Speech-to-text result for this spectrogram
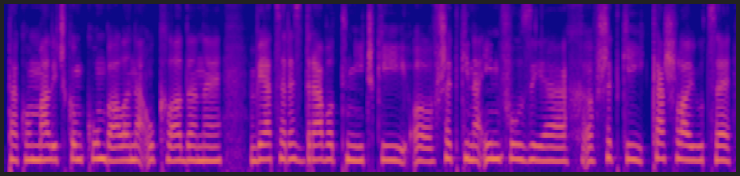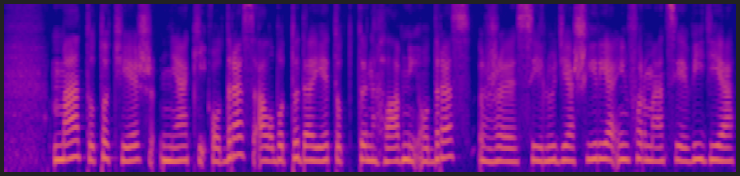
takom maličkom kumbále naukladané viaceré zdravotníčky, všetky na infúziách, všetky kašľajúce. Má toto tiež nejaký odraz, alebo teda je to ten hlavný odraz, že si ľudia šíria informácie, vidia,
